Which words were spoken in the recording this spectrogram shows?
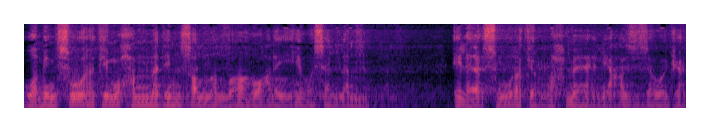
ومن سورة محمد صلى الله عليه وسلم. إلى سورة الرحمن عز وجل.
